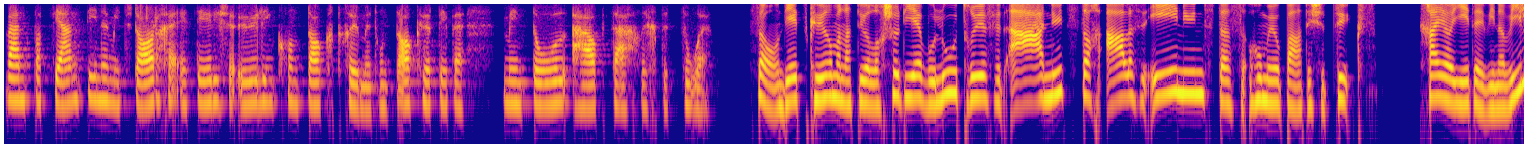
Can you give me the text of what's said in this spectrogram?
wenn Patientinnen mit starken ätherischen Ölen in Kontakt kommen. Und da gehört eben Menthol hauptsächlich dazu. So, und jetzt hören wir natürlich schon die, die laut rufen, ah, nützt doch alles eh nichts, das homöopathische Zeugs. Kann ja jeder, wie er will.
